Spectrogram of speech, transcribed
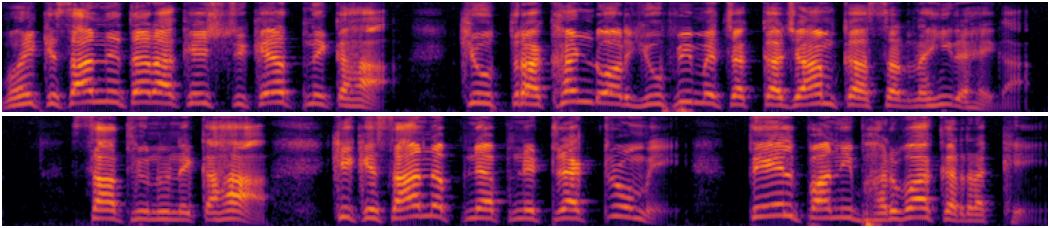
वहीं किसान नेता राकेश टिकैत ने कहा कि उत्तराखंड और यूपी में चक्का जाम का असर नहीं रहेगा। साथ ही उन्होंने कहा कि किसान अपने अपने ट्रैक्टरों में तेल पानी भरवा कर रखें,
